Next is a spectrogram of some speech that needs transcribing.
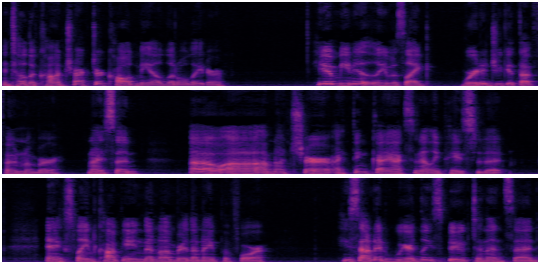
until the contractor called me a little later. He immediately was like, Where did you get that phone number? And I said, Oh, uh, I'm not sure. I think I accidentally pasted it. And explained copying the number the night before. He sounded weirdly spooked and then said,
